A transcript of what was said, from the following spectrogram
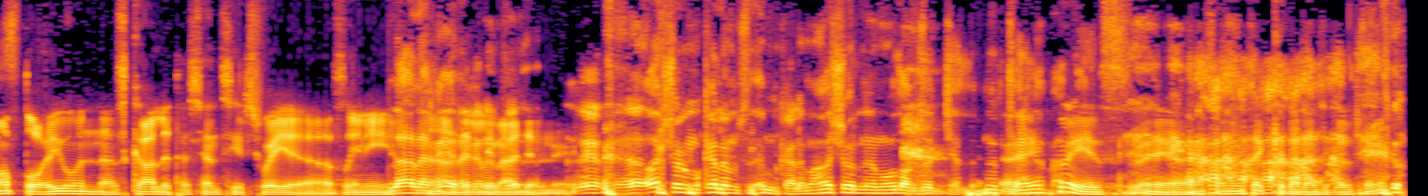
مطوا عيون سكارلت عشان تصير شوية صينية. لا لا غير غير ما عجبني غير. اشهر المكالمه المكالمه اشهر الموضوع مسجل. بنرجع بعدين. كويس. إيه، عشان متأكد أنا إيش قلت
